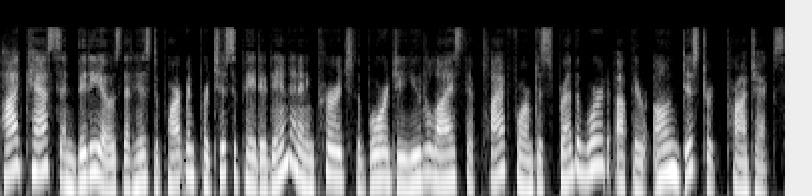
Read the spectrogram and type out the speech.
podcasts, and videos that his department participated in and encouraged the board to utilize their platform to spread the word about their own district projects.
